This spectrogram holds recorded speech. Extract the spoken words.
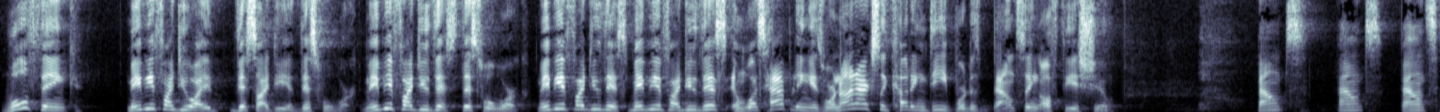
we'll think, maybe if I do I, this idea, this will work. Maybe if I do this, this will work. Maybe if I do this, maybe if I do this. And what's happening is we're not actually cutting deep, we're just bouncing off the issue bounce, bounce, bounce.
